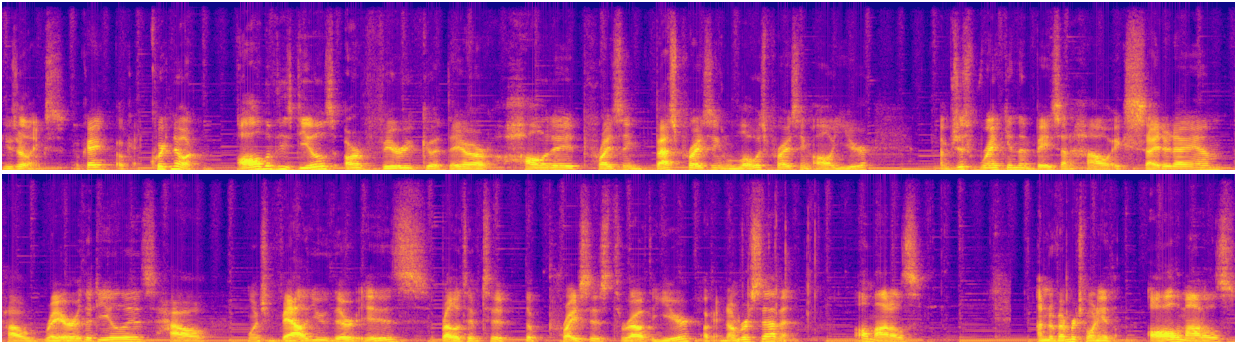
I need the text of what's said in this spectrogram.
use our links, okay? Okay. Quick note, all of these deals are very good. They are holiday pricing, best pricing, lowest pricing all year. I'm just ranking them based on how excited I am, how rare the deal is, how much value there is relative to the prices throughout the year. Okay, number seven, all models. On November 20th, all the models,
